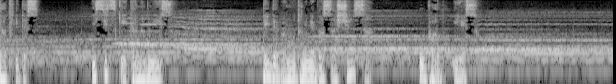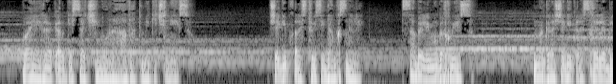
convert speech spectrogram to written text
გაკიდეს. ისიც კი განაბნიესო დიდება მოთმინებასა შენსა უფალ იესო. ვაი რა კარგი საჩინო რა ავად მიგიჩნიესო შეგიპყრეს თვისი დამხსნელი. საბელი მოგახვიესო მაგრა შეგიკრეს ხელები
